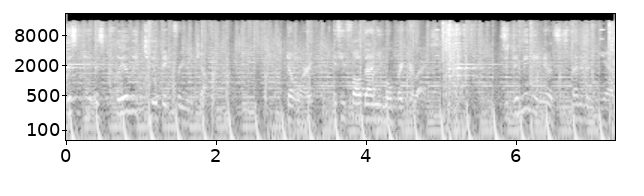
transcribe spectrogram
This pit is clearly too big for you to jump. Don't worry, if you fall down you won't break your legs. A Dominion node suspended in the air.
